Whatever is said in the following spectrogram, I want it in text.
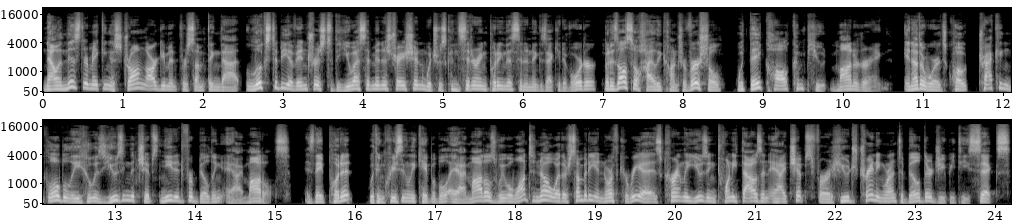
Now, in this, they're making a strong argument for something that looks to be of interest to the US administration, which was considering putting this in an executive order, but is also highly controversial what they call compute monitoring. In other words, quote, tracking globally who is using the chips needed for building AI models. As they put it, with increasingly capable AI models, we will want to know whether somebody in North Korea is currently using 20,000 AI chips for a huge training run to build their GPT 6.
